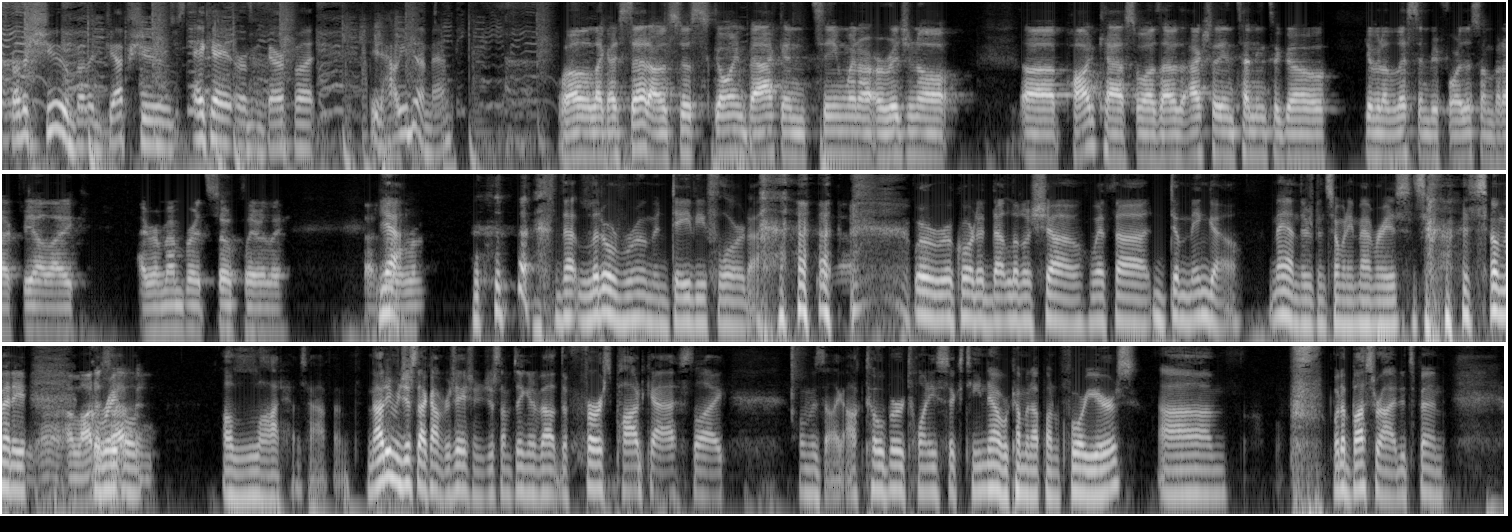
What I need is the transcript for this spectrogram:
Brother Shub, brother Jeff Shub, aka Urban Barefoot. Dude, how are you doing, man? Well, like I said, I was just going back and seeing when our original uh, podcast was. I was actually intending to go give it a listen before this one, but I feel like I remember it so clearly. That yeah. Little that little room in Davie, Florida, yeah. where we recorded that little show with uh, Domingo. Man, there's been so many memories, so, so many. Yeah, a lot has happened. A lot has happened. Not even just that conversation. Just I'm thinking about the first podcast. Like, when was that? Like October 2016. Now we're coming up on four years. Um, what a bus ride it's been.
